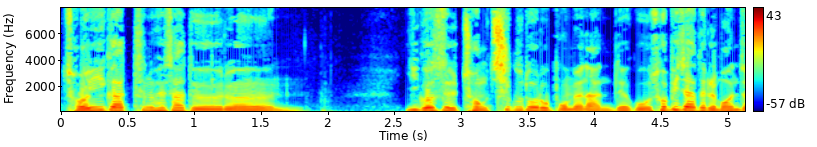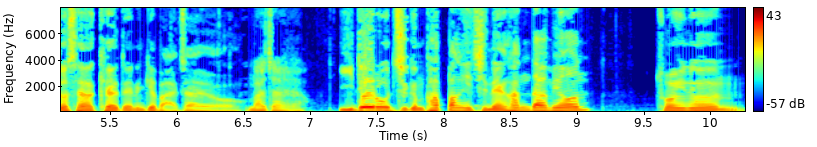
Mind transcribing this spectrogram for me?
저희 같은 회사들은 이것을 정치 구도로 보면 안 되고 소비자들을 먼저 생각해야 되는 게 맞아요. 맞아요. 이대로 지금 팟빵이 진행한다면 저희는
